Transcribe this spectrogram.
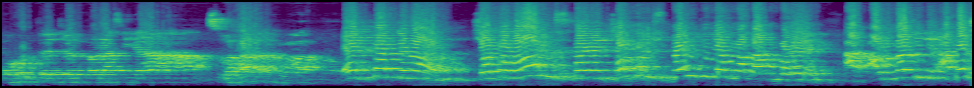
মুহূর্তের জন্য রাজি না। সুবহানাল্লাহ। একবার কেন? ইসমাইল ইসমাইল যদি আল্লাহ দান করে আর আল্লাহ যদি আদেশ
